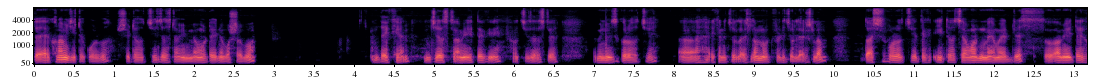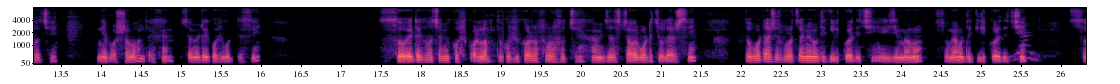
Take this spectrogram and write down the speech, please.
তো এখন আমি যেটা করব, সেটা হচ্ছে জাস্ট আমি মেমোটা এনে বসাবো। দেখেন জাস্ট আমি এটাকে হচ্ছে জাস্ট আমি ইউজ করা হচ্ছে। এখানে চলে আসলাম নোটপ্যাডে চলে আসলাম। তো আসার পর হচ্ছে দেখেন, এটা হচ্ছে আমার ম্যাম অ্যাড্রেস তো আমি এটাই হচ্ছে নিয়ে বসাবো, দেখেন। সো আমি এটাই কপি করতেছি। সো এটাকে হচ্ছে আমি কপি করলাম। তো কপি করার পর হচ্ছে আমি জাস্ট আবার বোর্ডে চলে আসছি। তো বোর্ডে আসার পর হচ্ছে আমি মেমোতে ক্লিক করে দিচ্ছি। এই যে মেমো সো মেমোতে ক্লিক করে দিচ্ছি। সো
